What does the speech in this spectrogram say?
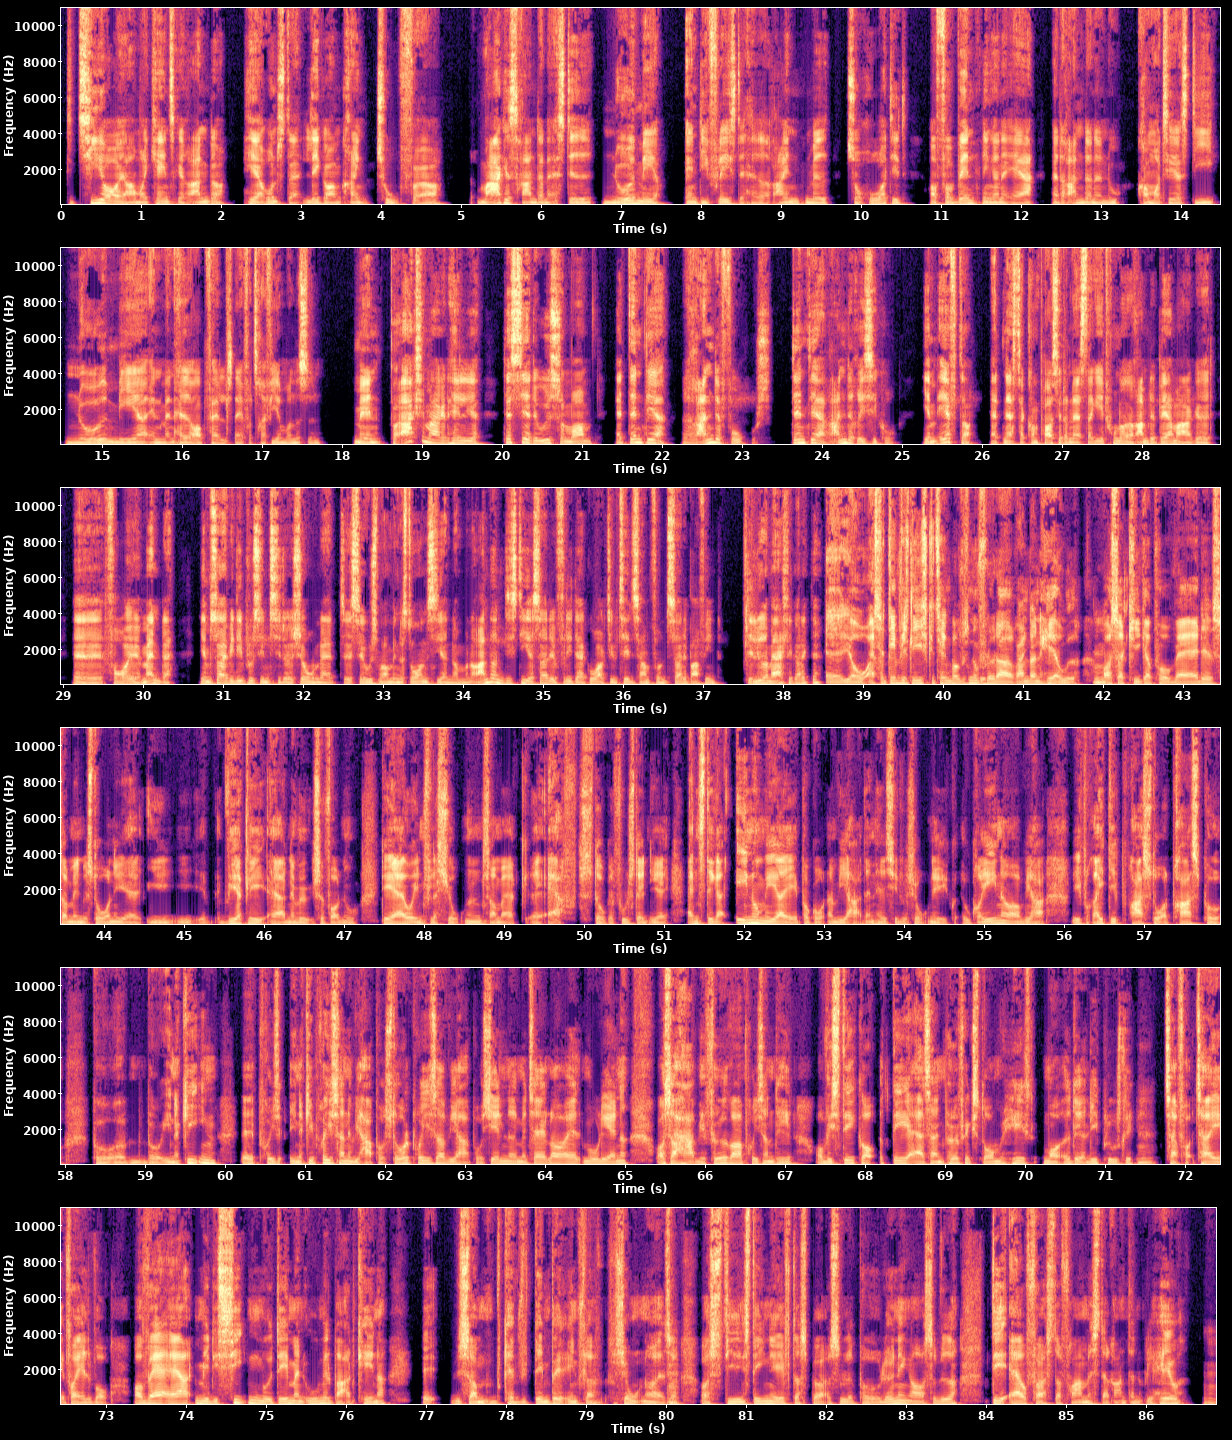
De 10-årige amerikanske renter her onsdag ligger omkring 2,40. Markedsrenterne er steget noget mere, end de fleste havde regnet med så hurtigt, og forventningerne er, at renterne nu kommer til at stige noget mere, end man havde opfattelsen af for 3-4 måneder siden. Men på aktiemarkedet, Helge, der ser det ud som om, at den der rentefokus, den der renterisiko, jamen efter at Nasdaq Composite og Nasdaq 100 ramte bæremarkedet øh, forrige mandag, jamen så er vi lige pludselig i en situation, at det ser ud som om investorerne siger, at når renterne de stiger, så er det jo fordi, der er god aktivitet i samfundet, så er det bare fint. Det lyder mærkeligt, gør det ikke det? Øh, jo, altså det vi lige skal tænke på, hvis nu flytter renterne herud, mm. og så kigger på, hvad er det, som investorerne er, i, i, virkelig er nervøse for nu, det er jo inflationen, som er, er stukket fuldstændig af. At den stikker endnu mere af, på grund af, at vi har den her situation i Ukraine, og vi mm. har et rigtig pres, stort pres på, på, øhm, på energien, øh, pris, energipriserne, vi har på stålpriser, vi har på sjældne metaller og alt muligt andet, og så har vi fødevarepriserne det hele, og hvis det går, det er altså en perfect storm, hele mådet der lige pludselig mm. tager, for, tager af for alvor. Og hvad er medicinen mod det, man umiddelbart kender, øh, som kan dæmpe inflation og, altså, mm. og stige, stigende efterspørgsel på lønninger osv., det er jo først og fremmest, at renterne bliver hævet. Mm.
